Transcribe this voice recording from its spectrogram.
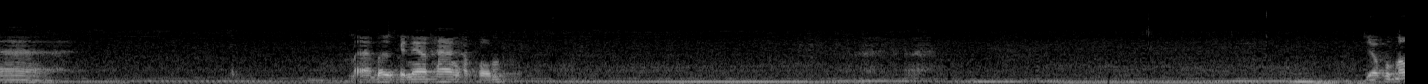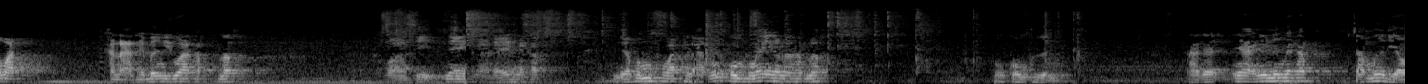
อ่า มาเบิกเป็นแนวทางครับผมเดี๋ยวผมมาวัดขนาดให้เบิ้งดีกว่าครับเนาะว่าสิแน่ขนาดไหนนะครับ เดี๋ยวผมวัดขนาดวงกลมข้างในกันนะครับเนาะวงกลมพื้น อาจจะยากนิดนึงนะครับจับมือเดียว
